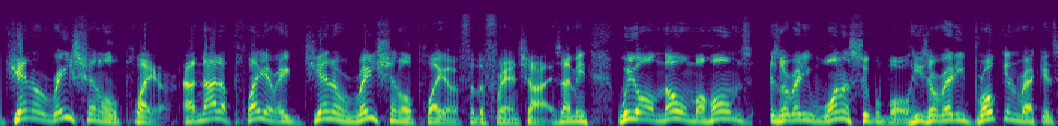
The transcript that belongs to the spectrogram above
generational player, uh, not a player, a generational player for the franchise. I mean, we all know Mahomes has already won a Super Bowl. He's already broken records,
